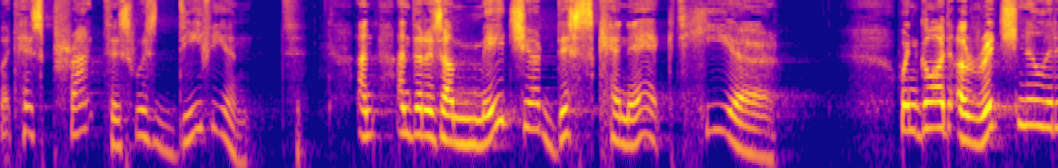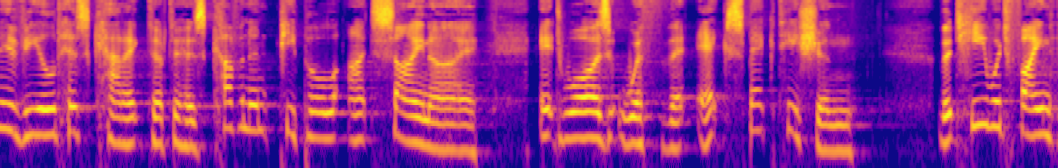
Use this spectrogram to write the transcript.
but his practice was deviant. And, and there is a major disconnect here. When God originally revealed his character to his covenant people at Sinai, it was with the expectation that he would find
